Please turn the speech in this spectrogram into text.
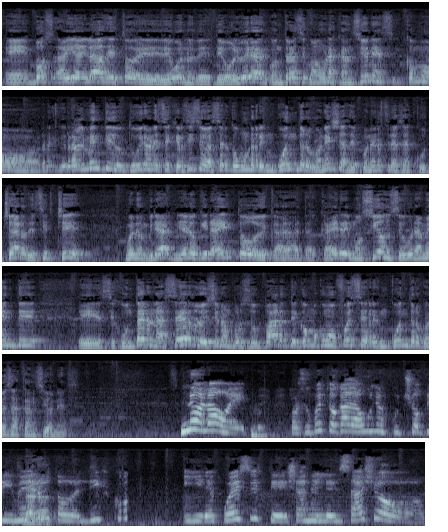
Eh, vos ahí hablabas de esto de, de, bueno de, de volver a encontrarse con algunas canciones. ¿Cómo re- realmente tuvieron ese ejercicio de hacer como un reencuentro con ellas, de ponérselas a escuchar, decir, che, bueno, mirá, mirá lo que era esto, de ca- caer emoción seguramente? Eh, ¿Se juntaron a hacerlo, lo hicieron por su parte? ¿Cómo, ¿Cómo fue ese reencuentro con esas canciones? No, no, eh, por supuesto cada uno escuchó primero Claro. todo el disco y después este ya en el ensayo,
